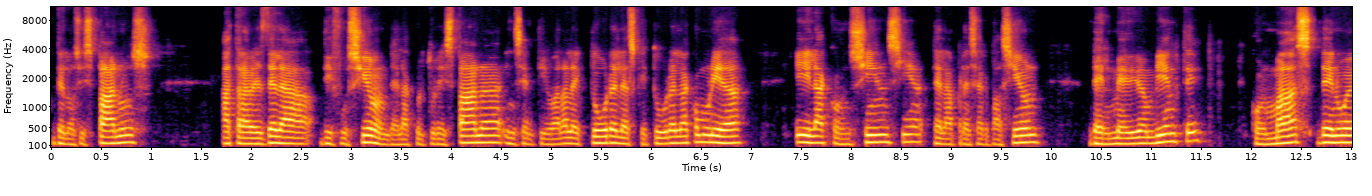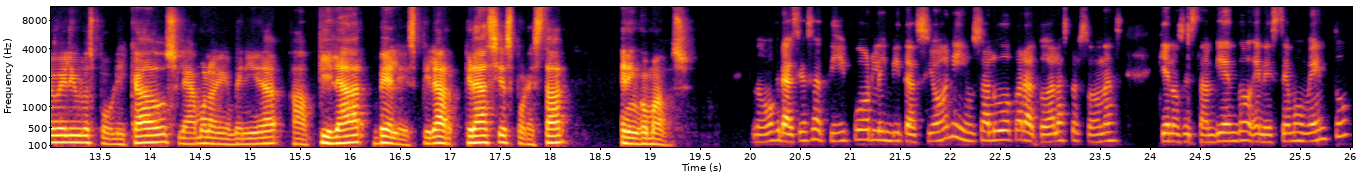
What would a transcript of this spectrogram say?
de los hispanos a través de la difusión de la cultura hispana, incentiva la lectura y la escritura en la comunidad y la conciencia de la preservación del medio ambiente. Con más de nueve libros publicados, le damos la bienvenida a Pilar Vélez. Pilar, gracias por estar en Engomados. No, gracias a ti por la invitación y un saludo para todas las personas que nos están viendo en este momento.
